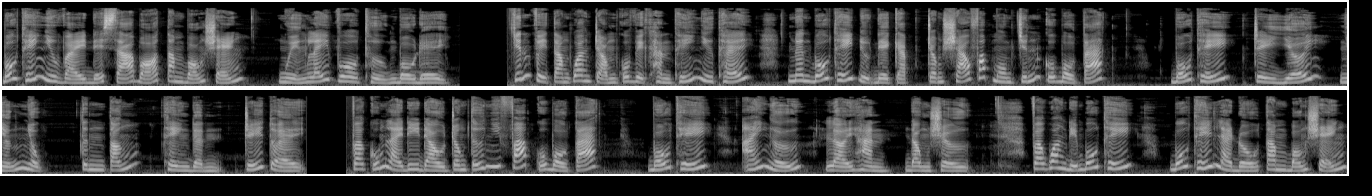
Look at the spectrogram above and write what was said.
Bố thí như vậy để xả bỏ tâm bỏn sẻn, nguyện lấy vô thượng bồ đề. Chính vì tầm quan trọng của việc hành thí như thế, nên bố thí được đề cập trong sáu pháp môn chính của Bồ Tát. Bố thí, trì giới, nhẫn nhục, tinh tấn, thiền định, trí tuệ, và cũng lại đi đầu trong tứ nhiếp pháp của Bồ Tát. Bố thí, ái ngữ, lợi hành, đồng sự. Và quan điểm bố thí, bố thí là độ tâm bổn sẻn,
